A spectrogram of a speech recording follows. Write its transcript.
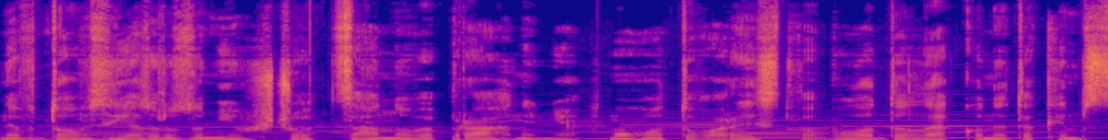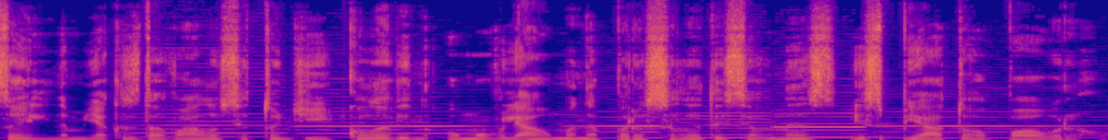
Невдовзі я зрозумів, що цанове прагнення мого товариства було далеко не таким сильним, як здавалося тоді, коли він умовляв мене переселитися вниз із п'ятого поверху.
